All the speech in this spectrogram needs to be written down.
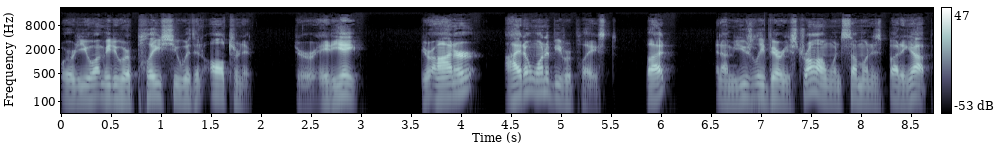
or do you want me to replace you with an alternate? Juror 88. Your Honor, I don't want to be replaced, but and I'm usually very strong when someone is butting up.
